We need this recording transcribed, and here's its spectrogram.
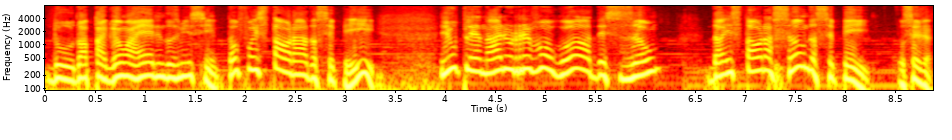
do, do apagão aéreo em 2005. Então foi instaurada a CPI e o plenário revogou a decisão da instauração da CPI. Ou seja,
